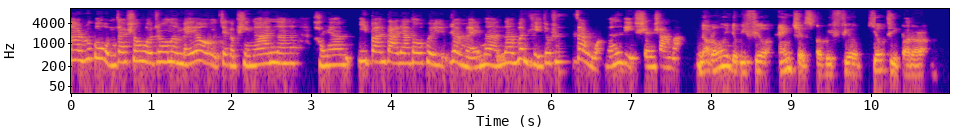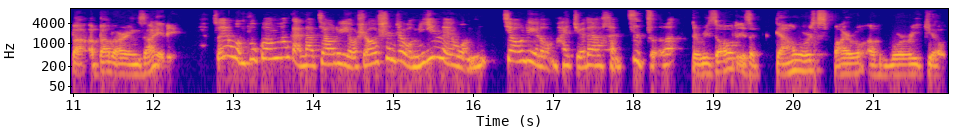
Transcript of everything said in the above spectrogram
那如果我们在生活中呢没有这个平安呢，好像一般大家都会认为呢，那问题就是在我们里身上了。Not only do we feel anxious, but we feel guilty about our about, about our anxiety. 所以我们不光光感到焦虑，有时候甚至我们因为我们焦虑了，我们还觉得很自责。 The result is a downward spiral of worry guilt.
